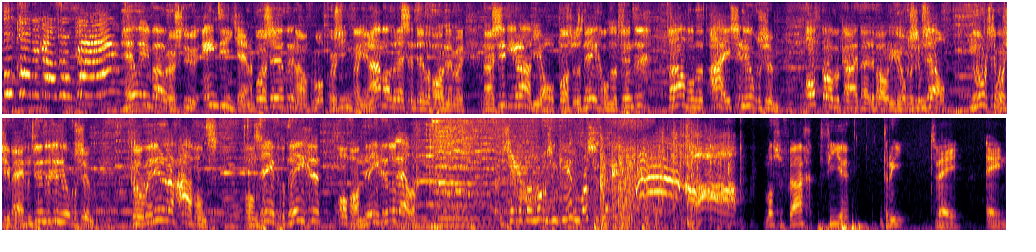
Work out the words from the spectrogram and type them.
Hoe kom ik aan zo'n kaart? Heel eenvoudig, stuur één tientje en een postzegel in een envelop voorzien van je naam, adres en telefoonnummer naar City Radio, postbus 920 1200 AX in Hilversum. Of koop een kaart bij de Bowling Hilversum zelf. Noordse bosje 25 in Hilversum. Koninginnedagavond van 7 tot 9 of van 9 tot 11. Zeg het dan nog eens een keer, hoe was het? Losse vraag 4, 3, 2, 1.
